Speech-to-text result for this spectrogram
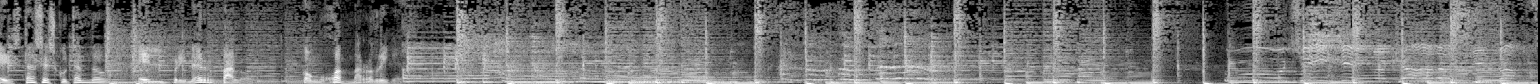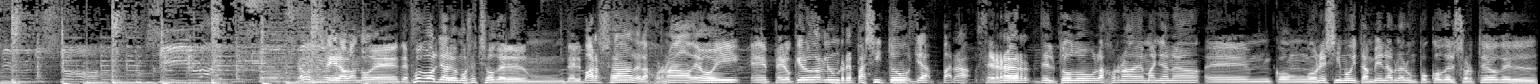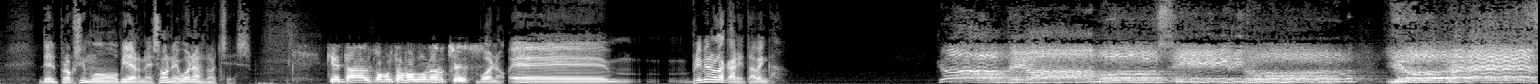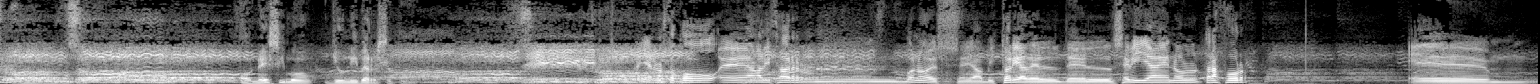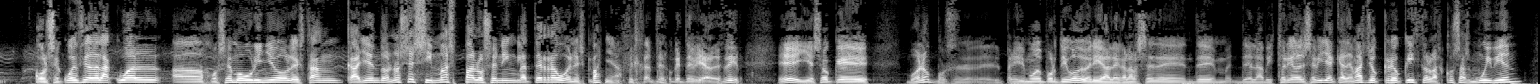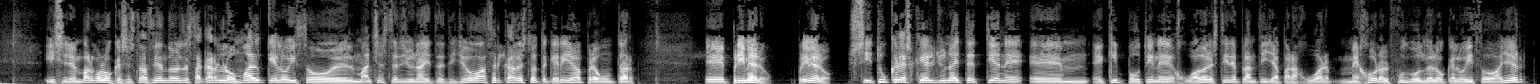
Estás escuchando El Primer Palo con Juanma Rodríguez. A seguir hablando de, fútbol, ya lo hemos hecho del, del Barça, de la jornada de hoy, eh, pero quiero darle un repasito ya para cerrar del todo la jornada de mañana eh, con Onésimo y también hablar un poco del sorteo del, del próximo viernes. One, buenas noches. ¿Qué tal? ¿Cómo estamos? Buenas noches. Bueno, eh, primero la careta, venga. Onésimo University. Ayer nos tocó eh, analizar, mm, bueno, es eh, victoria del, del Sevilla en Old Trafford. Eh, consecuencia de la cual a José Mourinho le están cayendo, no sé si más palos en Inglaterra o en España, fíjate lo que te voy a decir. Eh, y eso que, bueno, pues eh, el periodismo deportivo debería alegrarse de, de, de la victoria del Sevilla, que además yo creo que hizo las cosas muy bien y sin embargo lo que se está haciendo es destacar lo mal que lo hizo el Manchester United. Y yo acerca de esto te quería preguntar, eh, primero, primero, si tú crees que el United tiene eh, equipo, tiene jugadores, tiene plantilla para jugar mejor al fútbol de lo que lo hizo ayer.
